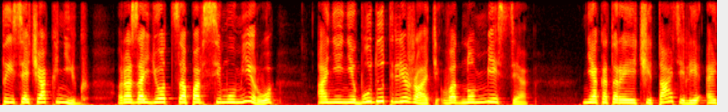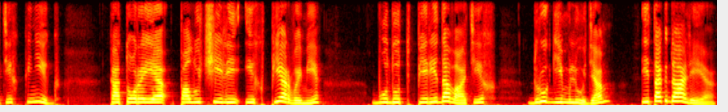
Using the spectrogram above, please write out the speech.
тысяча книг разойдется по всему миру, они не будут лежать в одном месте. Некоторые читатели этих книг, которые получили их первыми, будут передавать их другим людям и так далее.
